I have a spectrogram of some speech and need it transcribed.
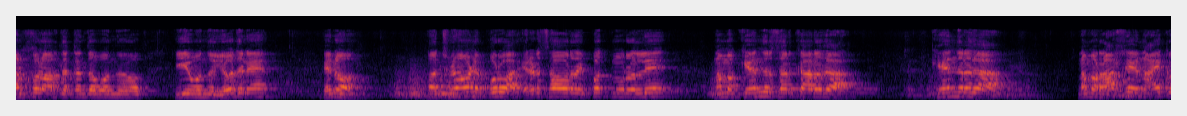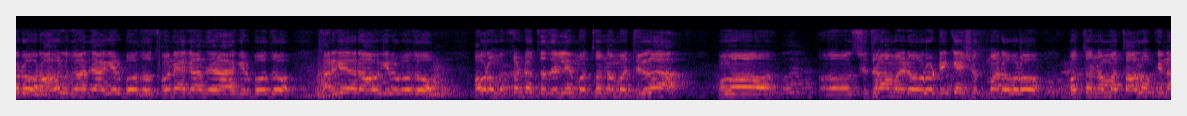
ಅನುಕೂಲ ಆಗ್ತಕ್ಕಂಥ ಒಂದು ಈ ಒಂದು ಯೋಜನೆ. ಏನು, ಚುನಾವಣೆ ಪೂರ್ವ ಎರಡು ಸಾವಿರದ ಇಪ್ಪತ್ತ್ಮೂರರಲ್ಲಿ ನಮ್ಮ ಕೇಂದ್ರ ಸರ್ಕಾರದ, ಕೇಂದ್ರದ ನಮ್ಮ ರಾಷ್ಟ್ರೀಯ ನಾಯಕರು ರಾಹುಲ್ ಗಾಂಧಿ ಆಗಿರ್ಬೋದು, ಸೋನಿಯಾ ಗಾಂಧಿ ಆಗಿರ್ಬೋದು, ಖರ್ಗೆ ಆಗಿರ್ಬೋದು, ಅವರ ಮುಖಂಡತ್ವದಲ್ಲಿ ಮತ್ತು ನಮ್ಮ ಜಿಲ್ಲಾ ಸಿದ್ದರಾಮಯ್ಯನವರು ಡಿ ಕೆ ಶಿವಕುಮಾರ್ ಅವರು ಮತ್ತು ನಮ್ಮ ತಾಲೂಕಿನ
